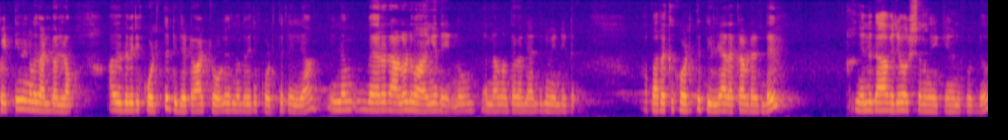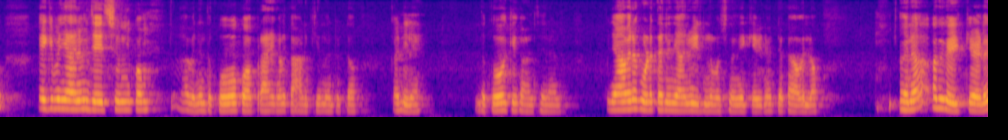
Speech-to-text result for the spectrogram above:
പെട്ടി നിങ്ങൾ കണ്ടല്ലോ അത് ഇതുവരെ കൊടുത്തിട്ടില്ല കേട്ടോ. ആ ട്രോളി ഒന്നും ഇതുവരെ കൊടുത്തിട്ടില്ല. പിന്നെ വേറൊരാളോട് വാങ്ങിയതായിരുന്നു എറണാകുളത്തെ കല്യാണത്തിന് വേണ്ടിയിട്ട്. അപ്പോൾ അതൊക്കെ കൊടുത്തിട്ടില്ല അതൊക്കെ അവിടെ ഉണ്ട് ഞാനിതാ അവർ ഭക്ഷണം കഴിക്കുകയാണ് ഫുഡ് കഴിക്കുമ്പോൾ ഞാനും വിചാരിച്ചു ഇനിയിപ്പം അവനെന്തൊക്കെയോ കോപ്രായങ്ങൾ കാണിക്കുന്നുണ്ട് കേട്ടോ കണ്ടില്ലേ? എന്തൊക്കെയോ ഒക്കെ കാണിച്ചു തരാണ്. ഞാൻ അവരെ കൂടെ തന്നെ ഞാനും ഇരുന്ന് ഭക്ഷണം കഴിക്കാം പിന്നെ ഒറ്റക്കാവല്ലോ അങ്ങനെ അത് കഴിക്കുകയാണ്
